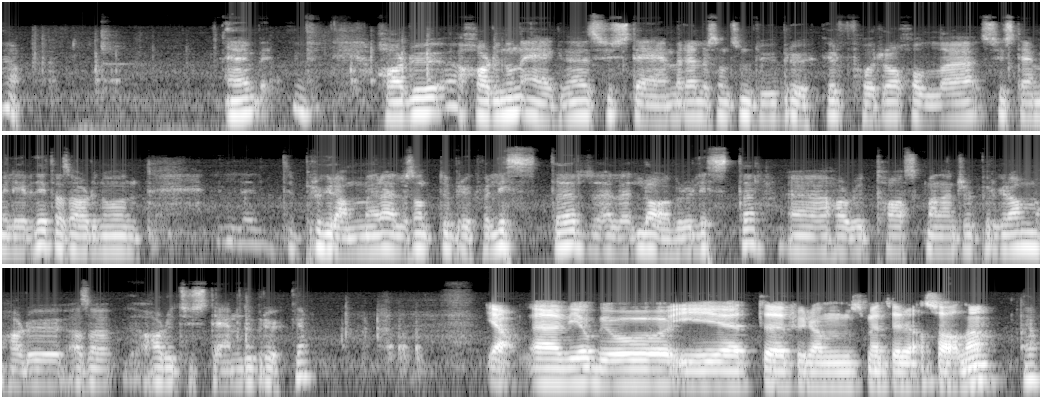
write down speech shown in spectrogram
Ja. Eh, har, du, har, du, noen egne systemer eller sånt som du bruker for å holde system i livet ditt? Altså Har du noen programmer eller sånt du bruker for lister, eller lager du lister? Eh, har du task manager-program? Har, altså, har du et system du bruker? Ja, eh, vi jobber jo i et eh, program som heter Asana, ja.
